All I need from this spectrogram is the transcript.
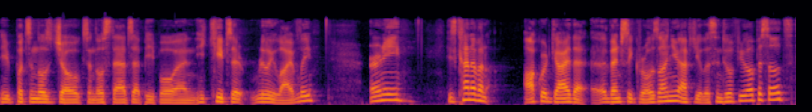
he puts in those jokes and those stabs at people, and he keeps it really lively. Ernie, he's kind of an awkward guy that eventually grows on you after you listen to a few episodes.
